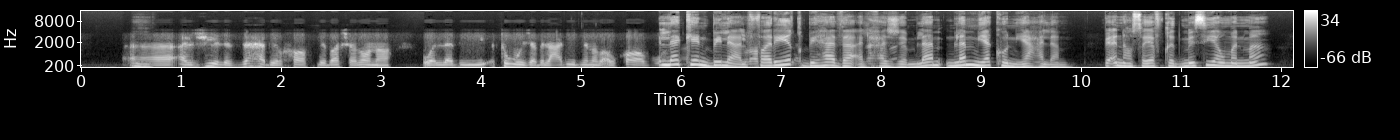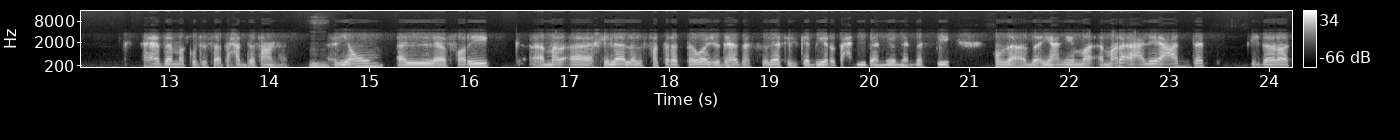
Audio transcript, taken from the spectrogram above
الجيل الذهبي الخاص ببرشلونة والذي توج بالعديد من الألقاب لكن بلال فريق بهذا الحجم لم لم يكن يعلم بأنه سيفقد ميسي يوما ما؟ هذا ما كنت سأتحدث عنه. اليوم الفريق آه، خلال الفترة تواجد هذا الثلاثي الكبير تحديدا ليونيل ميسي هم يعني مر عليه عدة إدارات.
